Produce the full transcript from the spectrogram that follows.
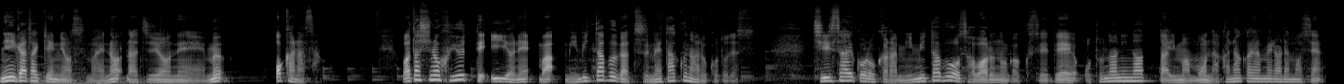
新潟県にお住まいのラジオネーム岡菜さん私の冬っていいよねは耳たぶが冷たくなることです。小さい頃から耳たぶを触るのが癖で大人になった今もなかなかやめられません。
